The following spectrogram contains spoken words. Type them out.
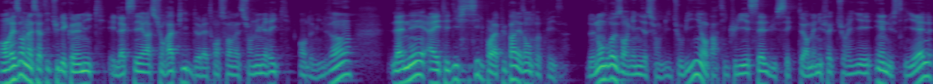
En raison de l'incertitude économique et de l'accélération rapide de la transformation numérique en 2020, l'année a été difficile pour la plupart des entreprises. De nombreuses organisations B2B, en particulier celles du secteur manufacturier et industriel,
